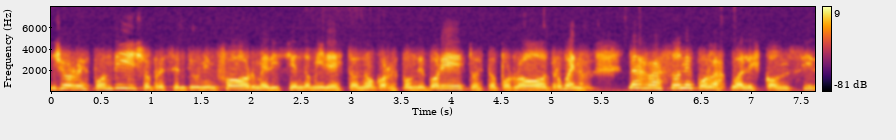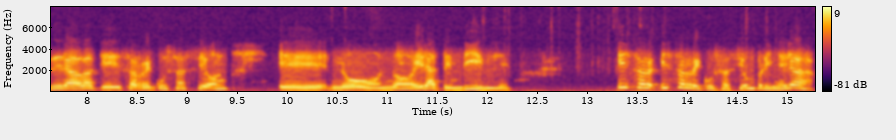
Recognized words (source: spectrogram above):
yo respondí yo presenté un informe diciendo mire esto no corresponde por esto esto por lo otro bueno las razones por las cuales consideraba que esa recusación eh, no no era atendible. Esa esa recusación primera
